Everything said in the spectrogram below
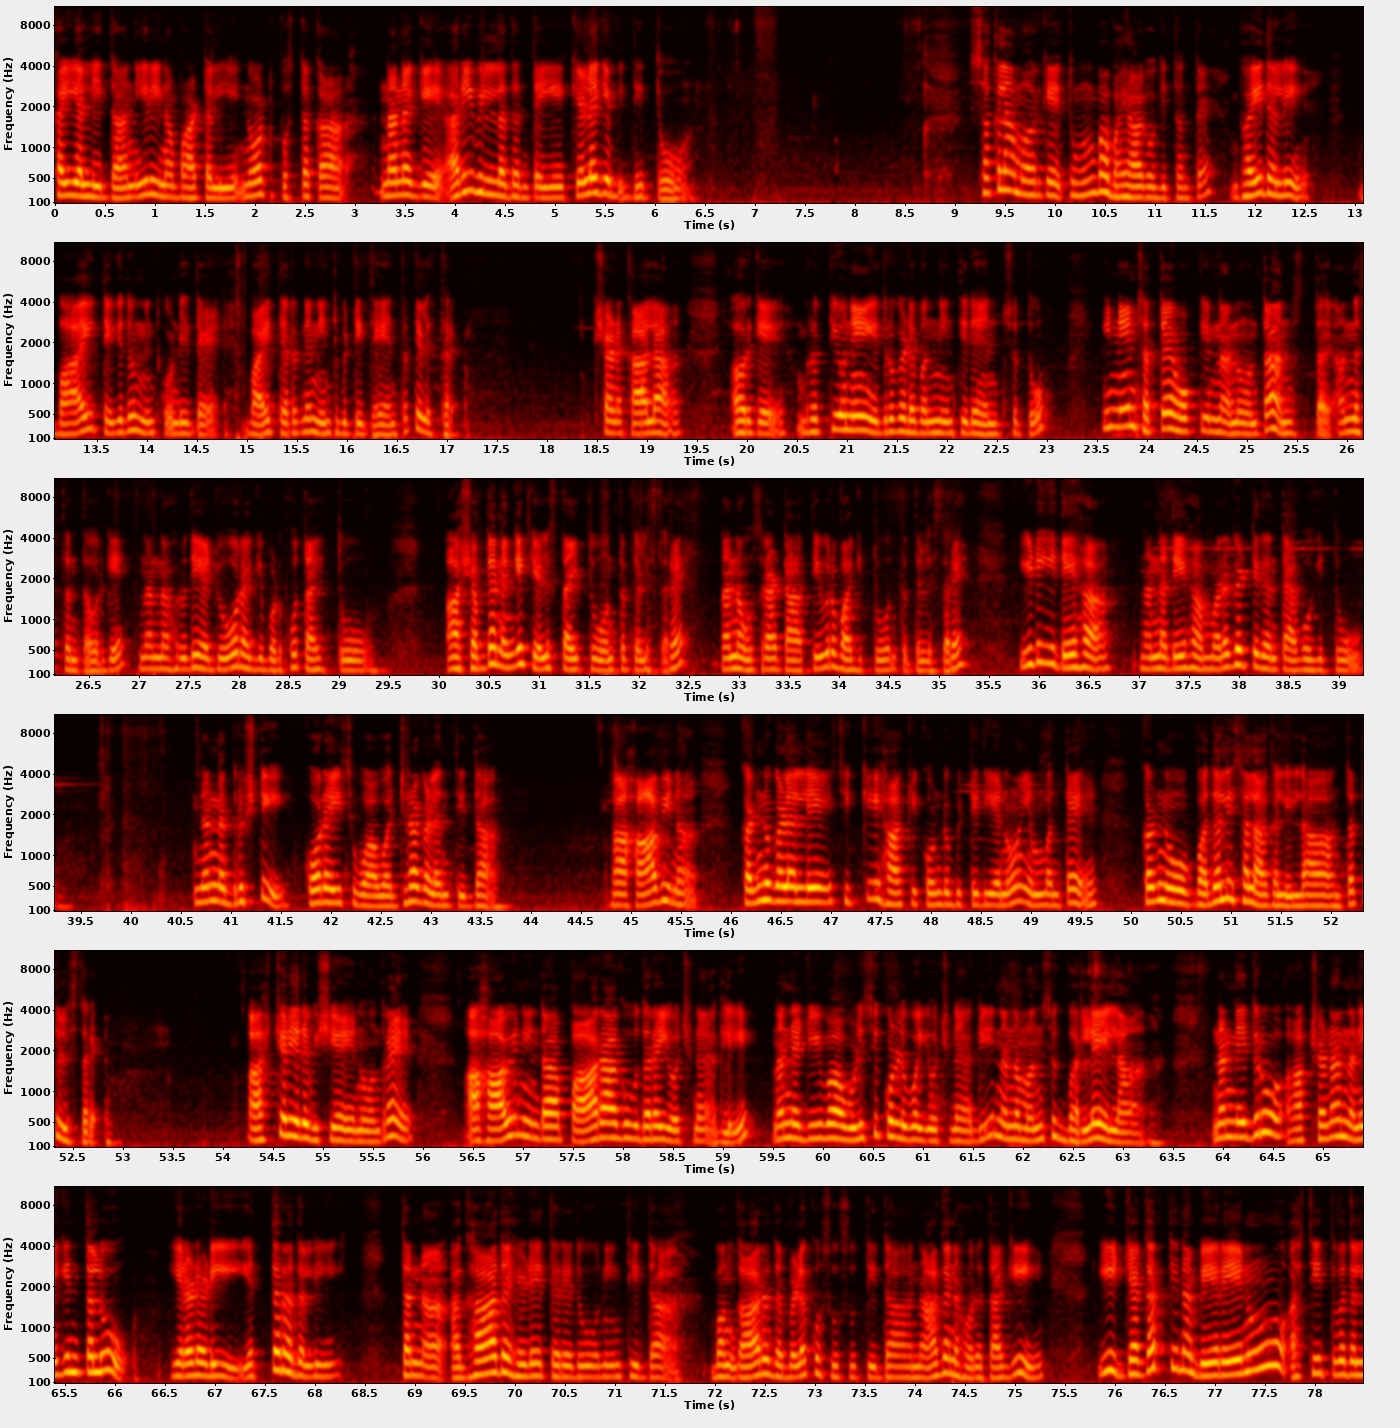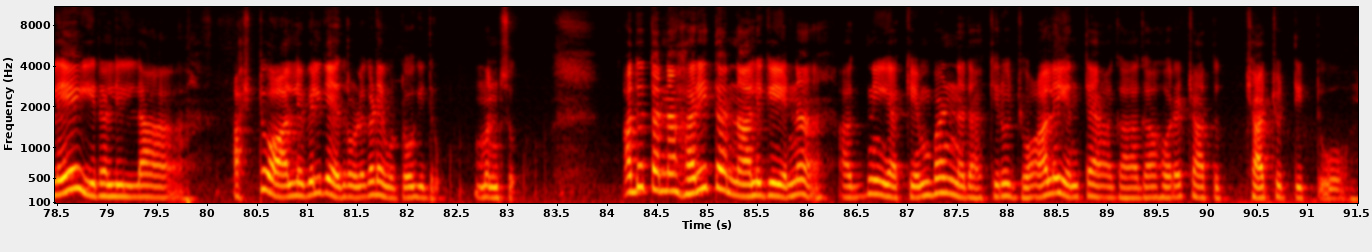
ಕೈಯಲ್ಲಿದ್ದ ನೀರಿನ ಬಾಟಲಿ, ನೋಟ್ ಪುಸ್ತಕ ನನಗೆ ಅರಿವಿಲ್ಲದಂತೆಯೇ ಕೆಳಗೆ ಬಿದ್ದಿತ್ತು. ಸಕಲಾಮ್ ಅವ್ರಿಗೆ ತುಂಬ ಭಯ ಆಗೋಗಿತ್ತಂತೆ. ಭಯದಲ್ಲಿ ಬಾಯಿ ತೆಗೆದು ನಿಂತ್ಕೊಂಡಿದ್ದೆ. ಬಾಯಿ ತೆರೆದೇ ನಿಂತುಬಿಟ್ಟಿದ್ದೆ ಅಂತ ತಿಳಿಸ್ತಾರೆ. ಕ್ಷಣ ಕಾಲ ಅವ್ರಿಗೆ ಮೃತ್ಯುನೇ ಎದುರುಗಡೆ ಬಂದು ನಿಂತಿದೆ ಅನಿಸುತ್ತು. ಇನ್ನೇನು ಸತ್ತೇ ಹೋಗ್ತೀನಿ ನಾನು ಅಂತ ಅನ್ನಿಸ್ತಾ ಅನ್ನಿಸ್ತಂತವ್ರಿಗೆ ನನ್ನ ಹೃದಯ ಜೋರಾಗಿ ಬಡ್ಕೋತಾ ಇತ್ತು. ಆ ಶಬ್ದ ನನಗೆ ಕೇಳಿಸ್ತಾ ಇತ್ತು ಅಂತ ತಿಳಿಸ್ತಾರೆ. ನನ್ನ ಉಸಿರಾಟ ತೀವ್ರವಾಗಿತ್ತು ಅಂತ ತಿಳಿಸ್ತಾರೆ. ಇಡೀ ದೇಹ, ನನ್ನ ದೇಹ ಮರಗಟ್ಟಿದಂತೆ ಆಗೋಗಿತ್ತು. ನನ್ನ ದೃಷ್ಟಿ ಕೋರೈಸುವ ವಜ್ರಗಳಂತಿದ್ದ ಆ ಹಾವಿನ ಕಣ್ಣುಗಳಲ್ಲೇ ಸಿಕ್ಕಿ ಹಾಕಿಕೊಂಡು ಬಿಟ್ಟಿದೆಯೇನೋ ಎಂಬಂತೆ ಕಣ್ಣು ಬದಲಿಸಲಾಗಲಿಲ್ಲ ಅಂತ ತಿಳಿಸ್ತಾರೆ. ಆಶ್ಚರ್ಯದ ವಿಷಯ ಏನು ಅಂದರೆ, ಆ ಹಾವಿನಿಂದ ಪಾರಾಗುವುದರ ಯೋಚನೆ ಆಗಲಿ ನನ್ನ ಜೀವ ಉಳಿಸಿಕೊಳ್ಳುವ ಯೋಚನೆ ಆಗಲಿ ನನ್ನ ಮನಸ್ಸಿಗೆ ಬರಲೇ ಇಲ್ಲ. ನನ್ನೆದುರು ಆ ಕ್ಷಣ ನನಗಿಂತಲೂ ಎರಡಡಿ ಎತ್ತರದಲ್ಲಿ ತನ್ನ ಅಗಾಧ ಹೆಡೆ ತೆರೆದು ನಿಂತಿದ್ದ ಬಂಗಾರದ ಬೆಳಕು ಸೂಸುತ್ತಿದ್ದ ನಾಗನ ಹೊರತಾಗಿ, ಈ ಜಗತ್ತಿನ ಬೇರೇನೂ ಅಸ್ತಿತ್ವದಲ್ಲೇ ಇರಲಿಲ್ಲ. ಅಷ್ಟು ಆ ಲೆವೆಲ್ಗೆ ಅದರೊಳಗಡೆ ಹೊಟ್ಟೋಗಿದ್ರು ಮನಸ್ಸು ಅದು ತನ್ನ ಹರಿತ ನಾಲಿಗೆಯನ್ನು ಅಗ್ನಿಯ ಕೆಂಬಣ್ಣದ ಕಿರು ಜ್ವಾಲೆಯಂತೆ ಆಗಾಗ ಹೊರಚಾತು, ಚಾಚುತ್ತಿತ್ತು.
